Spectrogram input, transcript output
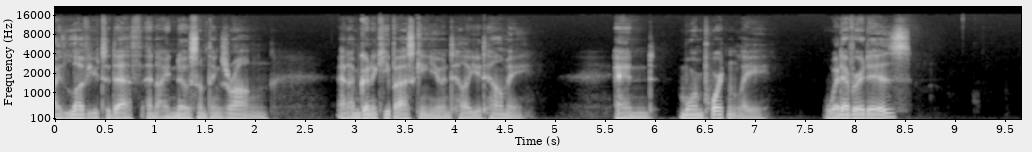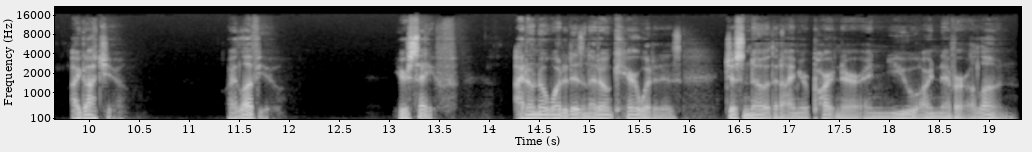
I love you to death, and I know something's wrong, and I'm going to keep asking you until you tell me. And more importantly, whatever it is, I got you. I love you. You're safe. I don't know what it is, and I don't care what it is. Just know that I'm your partner, and you are never alone.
